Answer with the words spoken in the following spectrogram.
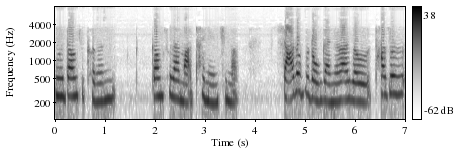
因为当时可能刚出来嘛，太年轻了，啥都不懂，感觉那时候他说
